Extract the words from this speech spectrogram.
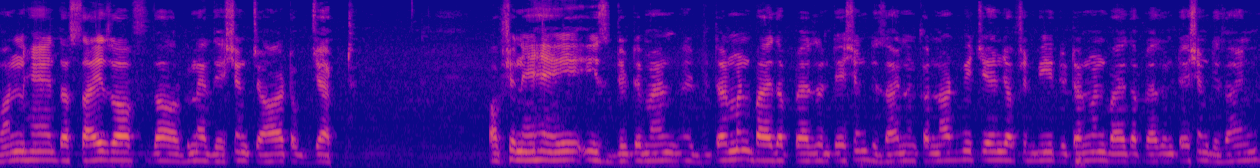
वन है the size of the organisation chart object option A है A is determine by the presentation design and can not be change option B determine by the presentation design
